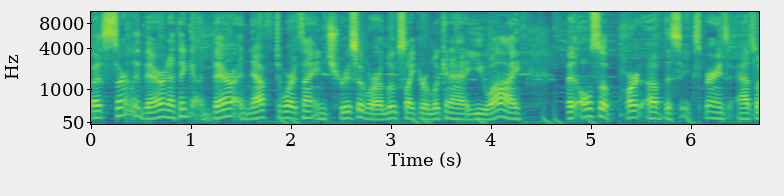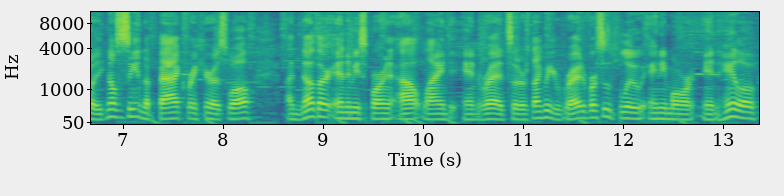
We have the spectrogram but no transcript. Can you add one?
but certainly there. And I think there enough to where it's not intrusive or it looks like you're looking at a UI, but also part of this experience as well. You can also see in the back right here as well, another enemy Spartan outlined in red. So there's not gonna be red versus blue anymore in Halo.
